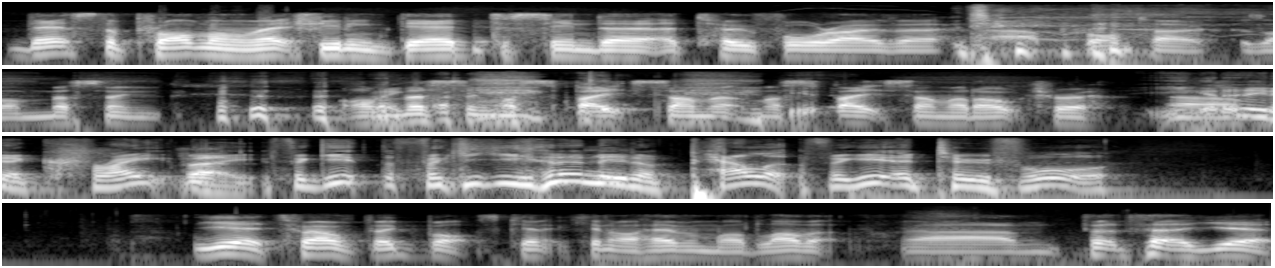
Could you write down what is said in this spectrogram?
that's the problem. I'm actually getting Dad to send a, a two four over uh, pronto because I'm missing I'm missing my Speight's Summit, my Speight's Summit Ultra. You're gonna Um, need a crate, but- mate. Forget the forget. You're gonna need a pallet. Forget a two four. Yeah, twelve big bots. Can can I have them? I'd love it. Um, but the, yeah,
